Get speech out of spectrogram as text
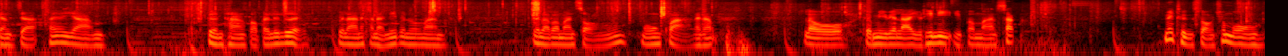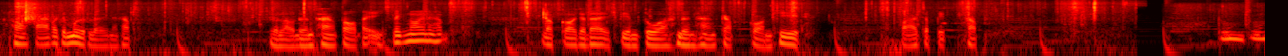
ยังจะพยายามเดินทางต่อไปเรื่อยๆ เวลาในขณะนี้เป็นประมาณเวลาประมาณ2โมงกว่านะครับ เราจะมีเวลาอยู่ที่นี่อีกประมาณสัก ไม่ถึง2ชั่วโมง ท้องฟ้าก็จะมืดเลยนะครับ เดี๋ยวเราเดินทางต่อไปอีกเล็กน้อยนะครับ แล้วก็จะได้เตรียมตัวเดินทางกลับก่อนที่ฟ้าจะปิดครับตุนตุน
